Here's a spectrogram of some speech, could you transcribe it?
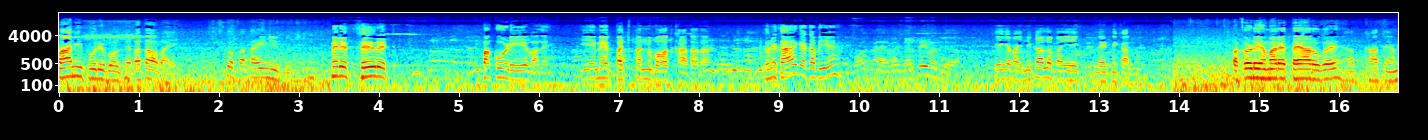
पानी पूरी बोलते हैं। बताओ भाई। इसको पता ही नहीं कुछ। मेरे फेवरेट पकोड़े ये वाले। ये मैं बचपन में बहुत खाता था। तूने खाया क्या कभी ये? बहुत खाया मैं घर पे ही बन देगा ठीक है भाई निकालो भाई एक प्लेट निकालो पकौड़े हमारे तैयार हो गए अब खाते हैं हम।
